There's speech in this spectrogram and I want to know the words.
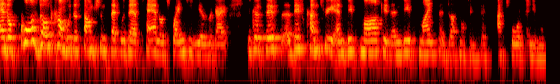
And of course, don't come with assumptions that were there 10 or 20 years ago, because this, this country and this market and this mindset does not exist at all anymore.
